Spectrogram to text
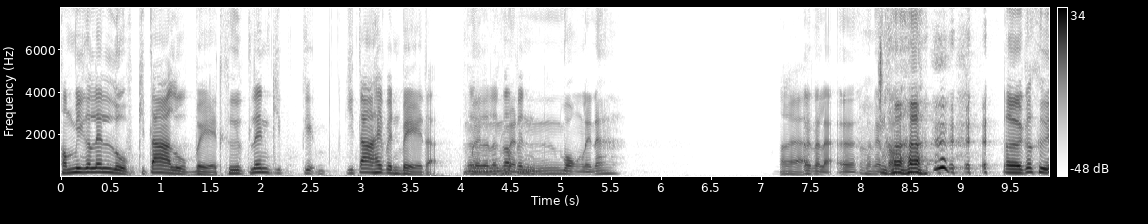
คอมมี่ก็เล่น loop กีตาร์ loop เบสคือเล่นกีกีกีตาร์ให้เป็นเบสอะเออเหมือนแล้วก็เหมือนเป็นวงเลยนะอะไรอะเออนั่นแหละเออว่าไงต่อเออก็คือ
